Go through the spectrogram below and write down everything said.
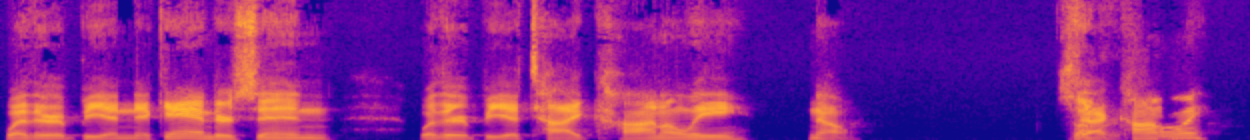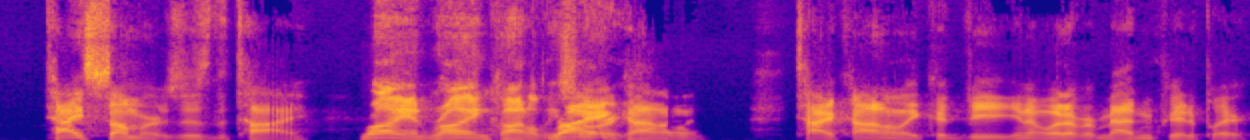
whether it be a Nick Anderson, whether it be a Ty Connolly. No, Zach Connolly? Ty Summers is the Ty. Ryan Ryan Connolly. Ryan sorry. Connolly. Ty Connolly could be, you know, whatever, Madden creative player.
